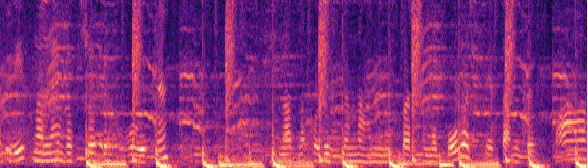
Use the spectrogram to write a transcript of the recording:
Звісно, не без шопінгу вулиці. Вона знаходиться на мінус першому поверсі, там де спа,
